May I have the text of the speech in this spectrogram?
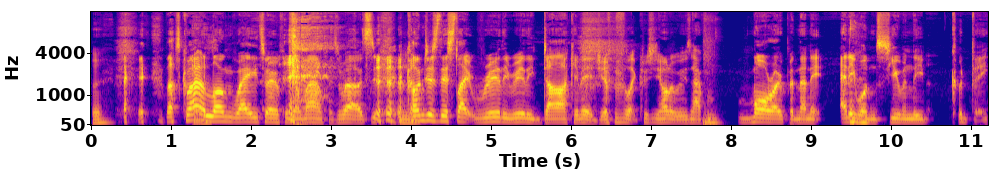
That's quite a long way to open your mouth as well. It's, it conjures this like really, really dark image of like Christian Horner who's now more open than it anyone's humanly could be.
